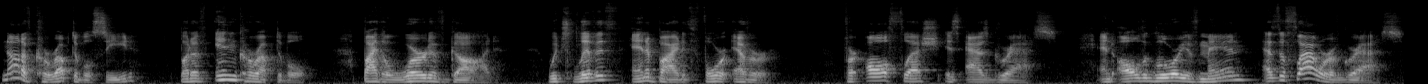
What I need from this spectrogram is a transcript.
not of corruptible seed, but of incorruptible, by the word of God, which liveth and abideth for ever. For all flesh is as grass, and all the glory of man as the flower of grass.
